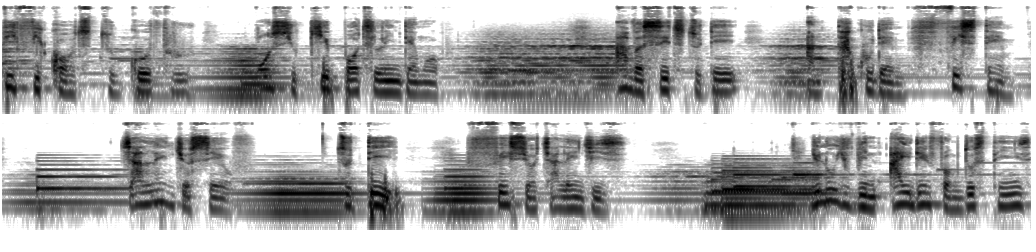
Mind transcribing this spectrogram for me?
difficult to go through once you keep bottling them up. Have a seat today and tackle them, face them, challenge yourself. Today, face your challenges. You know you've been hiding from those things.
